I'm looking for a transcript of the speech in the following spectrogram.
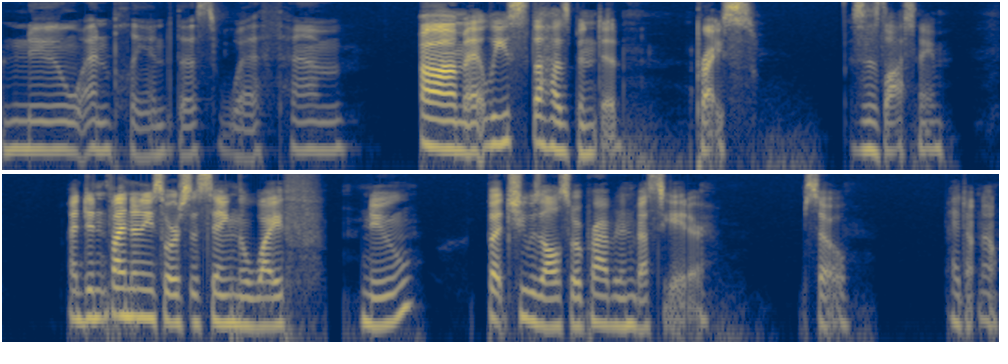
knew and planned this with him. Um, at least the husband did. Price is his last name. I didn't find any sources saying the wife knew, but she was also a private investigator. So I don't know.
